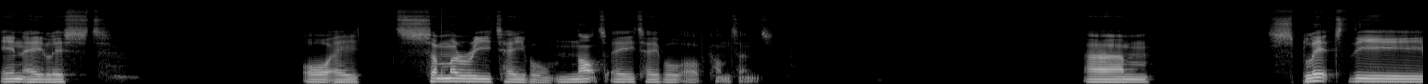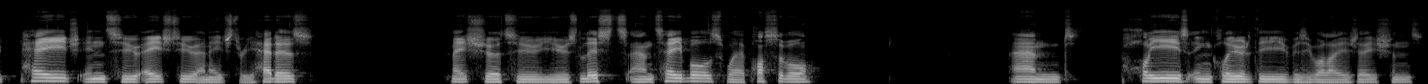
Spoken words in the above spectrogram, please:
in a list or a summary table, not a table of contents. Um, split the page into H2 and H3 headers. Make sure to use lists and tables where possible. And please include the visualizations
